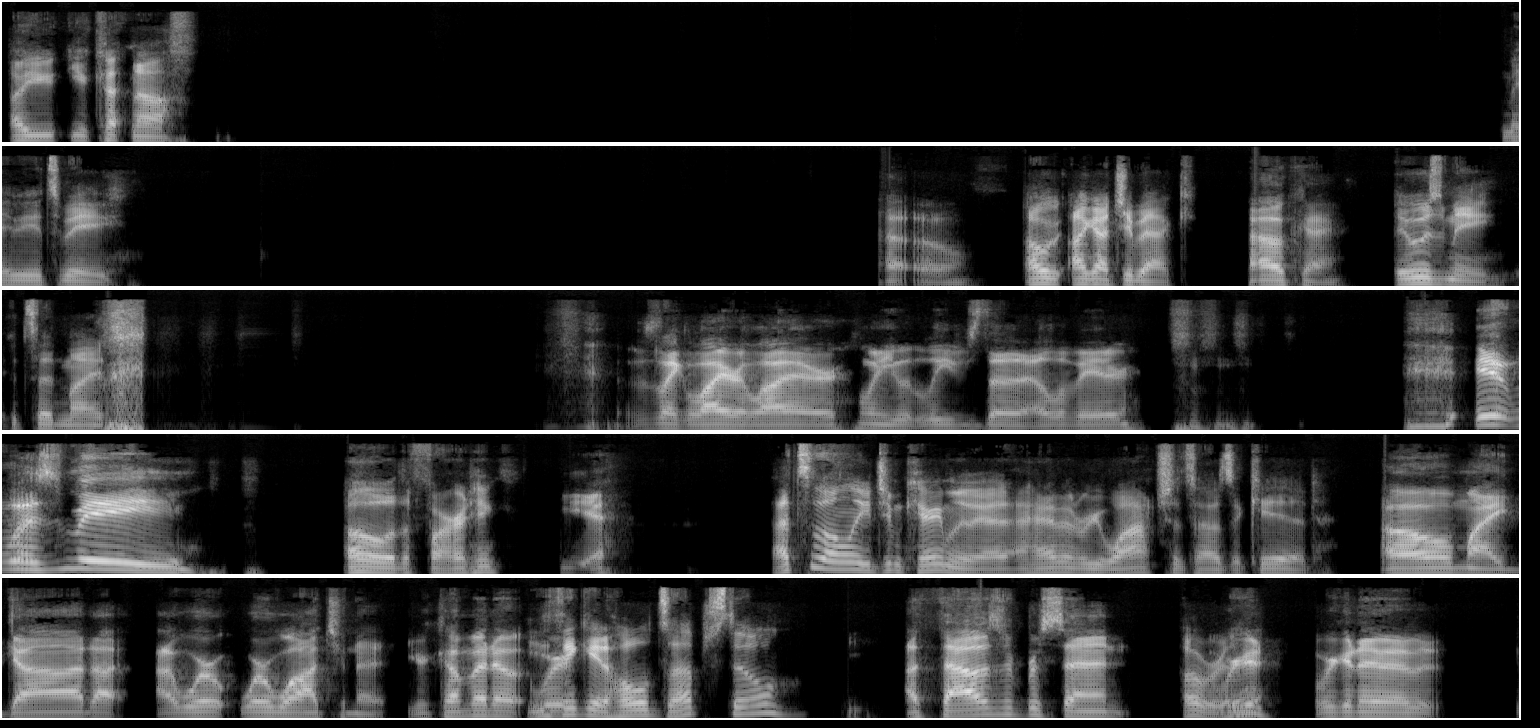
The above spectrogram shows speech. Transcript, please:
Are you you cutting off? Maybe it's me. Uh-oh. Oh, I got you back. Okay. It was me. It said my. It was like liar liar when he leaves the elevator. it was me. oh, the farting. Yeah. That's the only Jim Carrey movie I, I haven't rewatched since I was a kid. Oh my god. I, I we're we're watching it. You're coming out. You think it holds up still? a thousand percent. Oh, We're gonna, we're gonna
